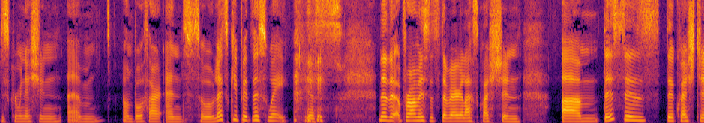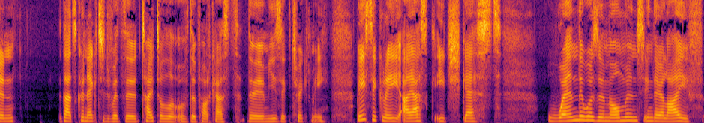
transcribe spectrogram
discrimination um, on both our ends. So let's keep it this way. Yes. now, the, I promise it's the very last question. Um, this is the question that's connected with the title of the podcast, The Music Tricked Me. Basically, I ask each guest when there was a moment in their life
